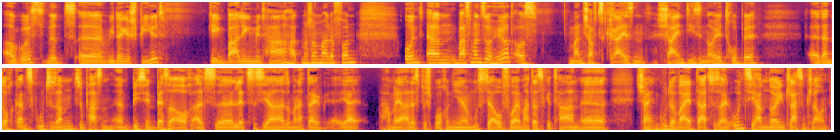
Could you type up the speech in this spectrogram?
August wird äh, wieder gespielt. Gegen Balingen mit H hat man schon mal davon. Und ähm, was man so hört aus Mannschaftskreisen, scheint diese neue Truppe äh, dann doch ganz gut zusammenzupassen. Ein bisschen besser auch als äh, letztes Jahr. Also man hat da, äh, ja, haben wir ja alles besprochen hier, musste aufräumen, hat das getan. Äh, scheint ein guter Vibe da zu sein. Und sie haben einen neuen Klassenclown.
